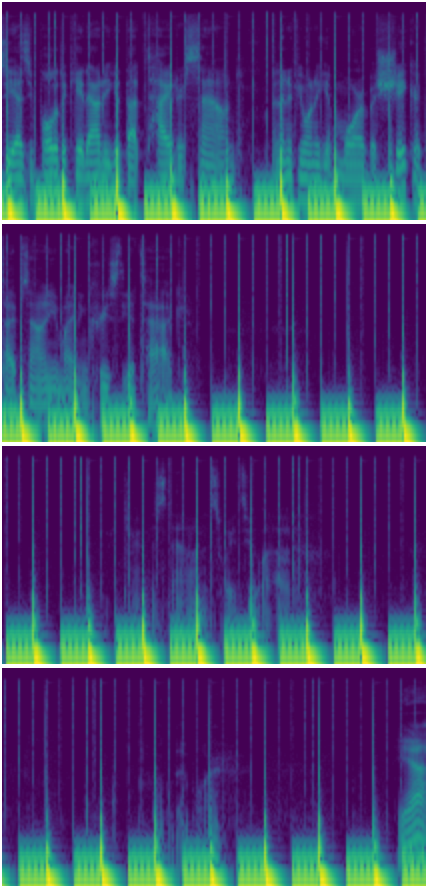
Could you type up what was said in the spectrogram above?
See, as you pull the decay down, you get that tighter sound. And then if you want to get more of a shaker type sound, you might increase the attack. Turn this down, it's way too loud. A little bit more. Yeah,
